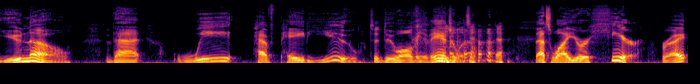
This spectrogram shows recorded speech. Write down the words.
You know that we have paid you to do all the evangelism. that's why you're here, right?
